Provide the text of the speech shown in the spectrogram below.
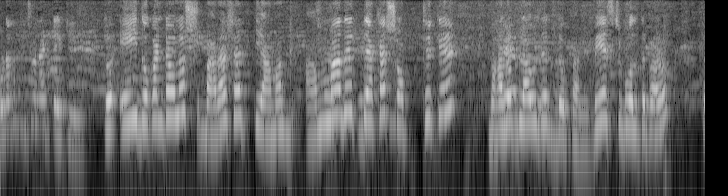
ওটা তো পিছনের টেকিং তো এই দোকানটা হলো বারাসাত কি? আমাদের দেখা সব থেকে ভালো ব্লাউজের দোকান। বেস্ট বলতে পারো। তো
